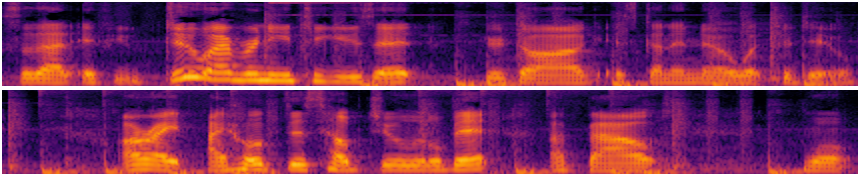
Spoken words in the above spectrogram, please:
so that if you do ever need to use it, your dog is going to know what to do. All right, I hope this helped you a little bit about, well,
